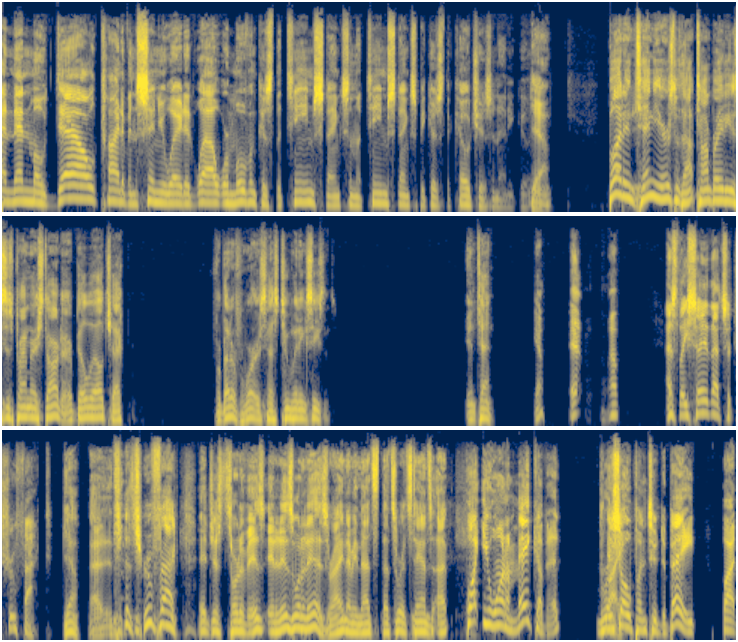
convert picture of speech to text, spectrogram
And then Modell kind of insinuated, well, we're moving because the team stinks, and the team stinks because the coach isn't any good. Yeah. But in 10 years without Tom Brady as his primary starter, Bill Belichick, for better or for worse, has two winning seasons. In 10. Yeah. well, as they say, that's a true fact. Yeah, uh, it's a true fact. It just sort of is. It is what it is, right? I mean, that's that's where it stands. Uh, What you want to make of it is right. open to debate, but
